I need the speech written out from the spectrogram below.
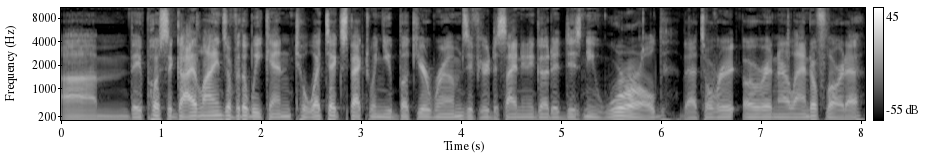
Um, they posted guidelines over the weekend to what to expect when you book your rooms if you're deciding to go to Disney World. That's over over in Orlando, Florida.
